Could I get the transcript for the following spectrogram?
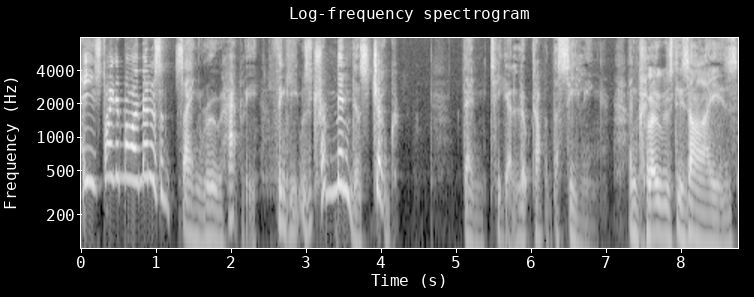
He's taken my medicine! sang Roo happily, thinking it was a tremendous joke. Then Tigger looked up at the ceiling and closed his eyes,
